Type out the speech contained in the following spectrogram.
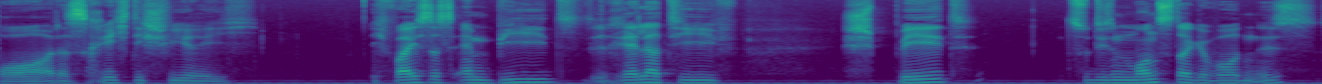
Boah, das ist richtig schwierig. Ich weiß, dass Embiid relativ spät zu diesem Monster geworden ist,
